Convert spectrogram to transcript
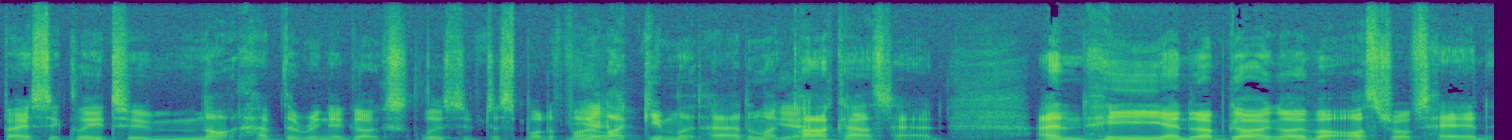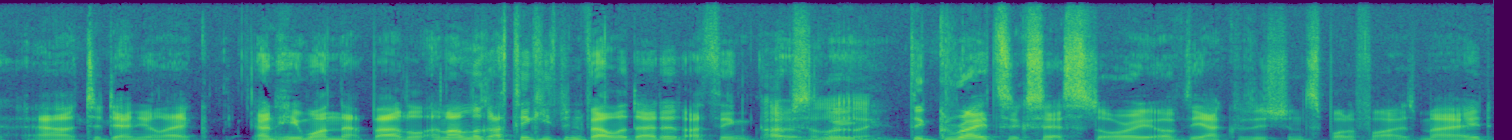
basically, to not have The Ringer go exclusive to Spotify, Yeah. like Gimlet had and like Yeah. Parcast had. And he ended up going over Ostroff's head uh, to Daniel Ek, and he won that battle. And I look, I think he's been validated. I think uh, we- Absolutely. the great success story of the acquisition Spotify has made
